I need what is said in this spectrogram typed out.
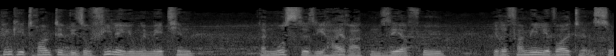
Pinky träumte wie so viele junge Mädchen. Dann musste sie heiraten, sehr früh. Ihre Familie wollte es so.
